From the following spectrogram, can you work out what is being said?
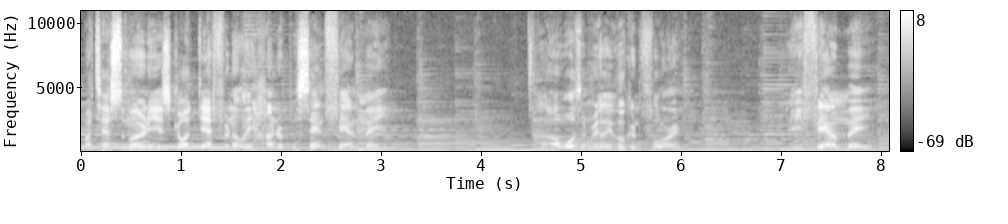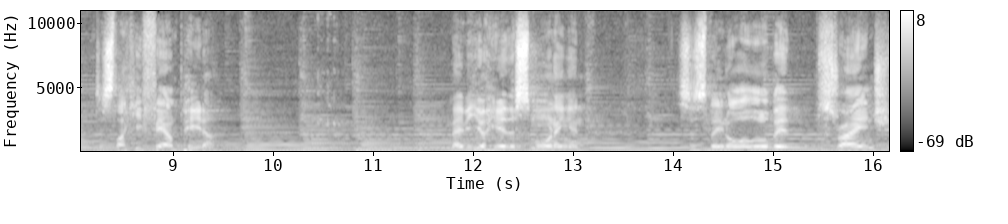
My testimony is God definitely 100% found me. I wasn't really looking for him. He found me, just like he found Peter. Maybe you're here this morning and this has been all a little bit strange,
